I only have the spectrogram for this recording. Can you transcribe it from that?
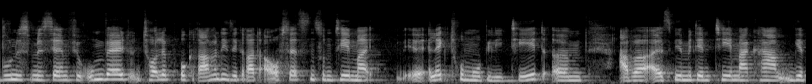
Bundesministerium für Umwelt, tolle Programme, die sie gerade aufsetzen zum Thema äh, Elektromobilität. Ähm, aber als wir mit dem Thema kamen, wir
